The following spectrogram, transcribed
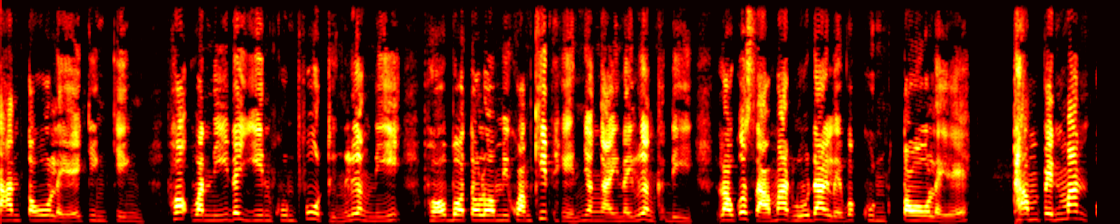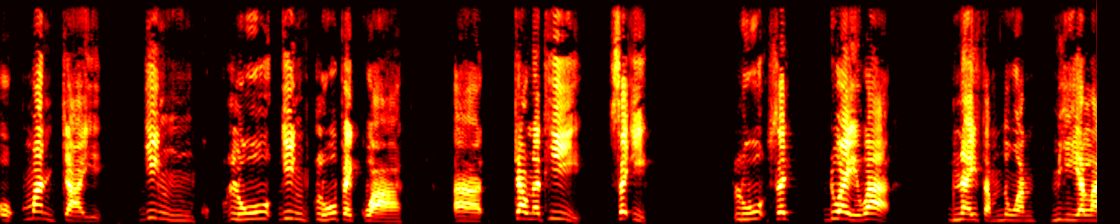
การโตแหลจริง ๆ เพราะวันนี้ได้ยินคุณพูดถึงเรื่องนี้พอบตรมีความคิดเห็นยังไงในเรื่องคดี เราก็สามารถรู้ได้เลยว่าคุณโตแหลทำเป็นมั่นอกมั่นใจ ยิ่งรู้ยิ่งรู้ไปกว่าเจ้าหน้าที่ซะอีก รู้ซะ ด้วยว่าในสำนวนมีอะไร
